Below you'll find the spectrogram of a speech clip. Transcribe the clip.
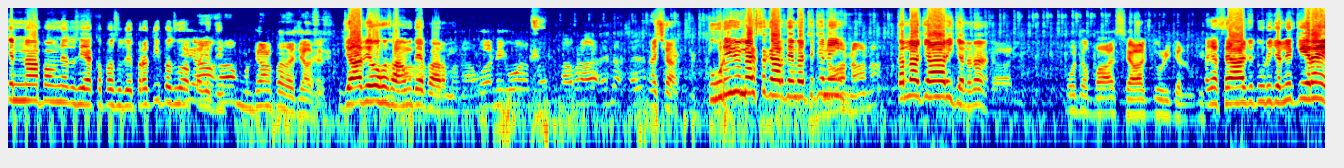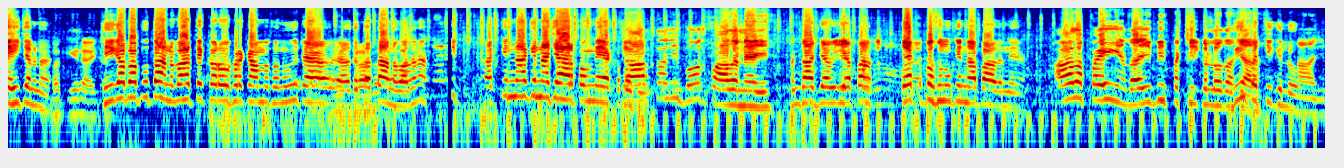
ਕਿੰਨਾ ਪਾਉਂਦੇ ਤੁਸੀਂ ਇੱਕ ਪਸ਼ੂ ਦੇ ਪ੍ਰਤੀ ਪਸ਼ੂ ਆਪਾਂ ਜੇ ਆ ਮੁੰਡਿਆਂ ਨੂੰ ਪਤਾ ਚੱਲਦਾ ਜਿਆਦੇ ਉਹ ਸਾਹਮਣੇ ਫਾਰਮ। ਉਹ ਨਹੀਂ ਉਹ ਆਪਣਾ ਇਹਦਾ- ਇਹਦਾ- ਅੱਛਾ। ਤੂੜੀ ਵੀ ਮਿਕਸ ਕਰਦੇ ਵਿੱਚ ਕਿ ਨਹੀਂ? ਨਾ ਨਾ ਨਾ। ਕੱਲਾ ਚਾਰ ਹੀ ਚੱਲਣਾ। ਹੀ। ਉਹ ਤੋਂ ਬਾਅਦ ਸਿਆਲ ਚ ਤੂੜੀ ਚੱਲੂਗੀ। ਅੱਛਾ ਸਿਆਲ ਚ ਤੂੜੀ ਚੱਲਣੀ ਕੀਰਾ ਇਹੀ ਚੱਲਣਾ। ਠੀਕ ਆ ਬਾਪੂ ਧੰਨਵਾਦ ਤੇ ਕਰੋ ਫਿਰ ਕੰਮ ਤੁਹਾਨੂੰ ਵੀ ਟੈ- ਦਿੱਤਾ ਧੰਨਵਾਦ ਨਾ? ਕਿੰਨਾ ਕਿੰਨਾ ਚਾਰ ਪਾਉਂਦੇ ਆ ਇੱਕ ਚਾਰ ਪਸ਼ੂ? ਤਾਂ ਜੀ ਬਹੁਤ ਪਾ ਦਿੰਨੇ ਆ ਜੀ। ਅੰਦਾਜ਼ਾ ਵੀ ਆਪਾਂ ਇੱਕ ਪਸ਼ੂ ਨੂੰ ਕਿੰਨਾ ਪਾ ਦਿੰਨੇ ਆ? ਆਹ ਤਾਂ ਪਈ ਜਾਂਦਾ ਜੀ ਵੀ 25 ਕਿਲੋ ਦਾ 20 ਚਾਰ। 25 ਕਿਲੋ। ਹਾਂ ਜੀ।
